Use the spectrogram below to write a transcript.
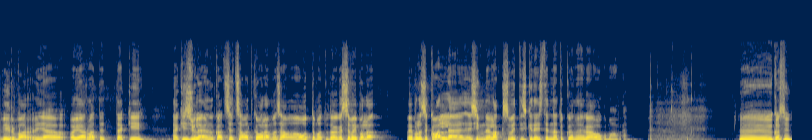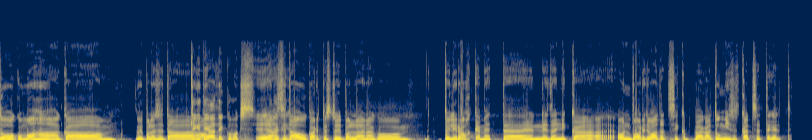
virvarri ja oli arvata, et äkki, äkki siis ülejäänud katsed saavad ka olema sama ootamatud, aga kas see võib-olla, võib-olla see Kalle esimene laks võttiski teistel natukene ka hoogu maha või? kas nüüd hoogu maha, aga võib-olla seda. tegi teadlikumaks. jah, seda aukartust võib-olla nagu tuli rohkem, et äh, need on ikka onboard'i vaadates ikka väga tummised katsed tegelikult.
